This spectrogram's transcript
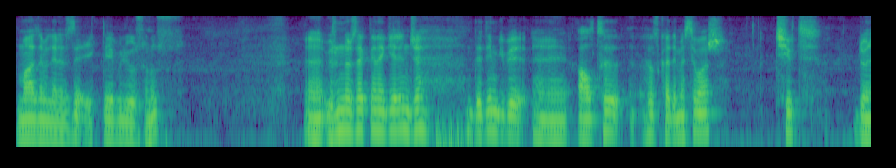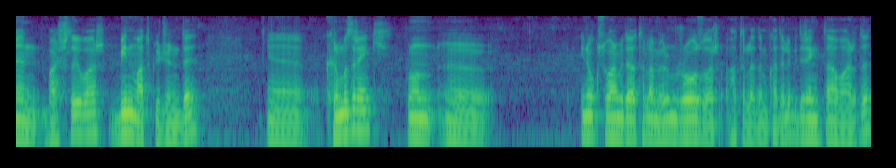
malzemelerinizi ekleyebiliyorsunuz. E, ürünün özelliklerine gelince dediğim gibi e, 6 hız kademesi var. Çift dönen başlığı var. 1000 watt gücünde. E, kırmızı renk. Bunun e, inox var mıydı hatırlamıyorum. Rose var hatırladığım kadarıyla. Bir de renk daha vardı.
